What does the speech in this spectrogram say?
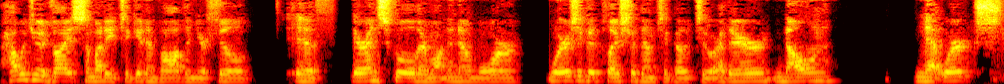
How would you advise somebody to get involved in your field if they're in school, they're wanting to know more? Where's a good place for them to go to? Are there known networks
